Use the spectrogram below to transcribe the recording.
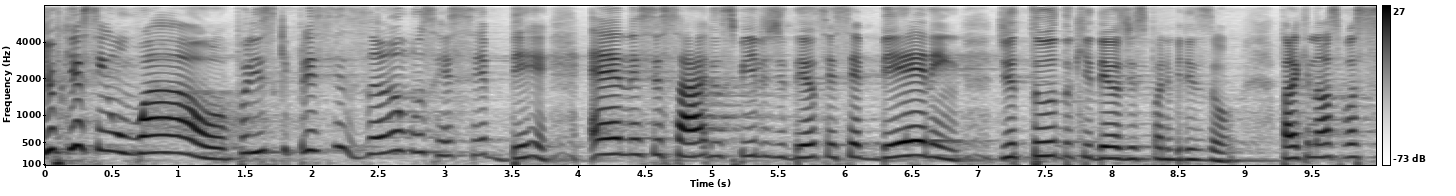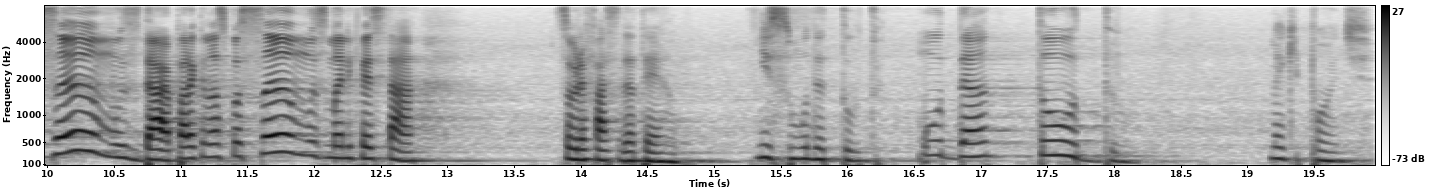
E eu fiquei assim, uau! Por isso que precisamos receber. É necessário os filhos de Deus receberem de tudo que Deus disponibilizou, para que nós possamos dar, para que nós possamos manifestar sobre a face da terra. Isso muda tudo. Muda tudo. Como é que pode?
